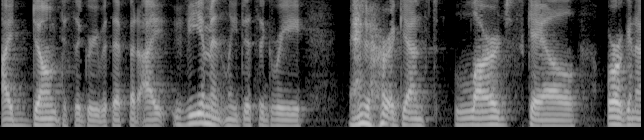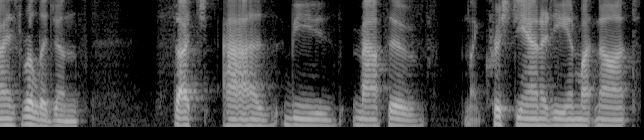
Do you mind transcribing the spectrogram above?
I don't disagree with it, but I vehemently disagree and are against large scale organized religions such as these massive like Christianity and whatnot.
